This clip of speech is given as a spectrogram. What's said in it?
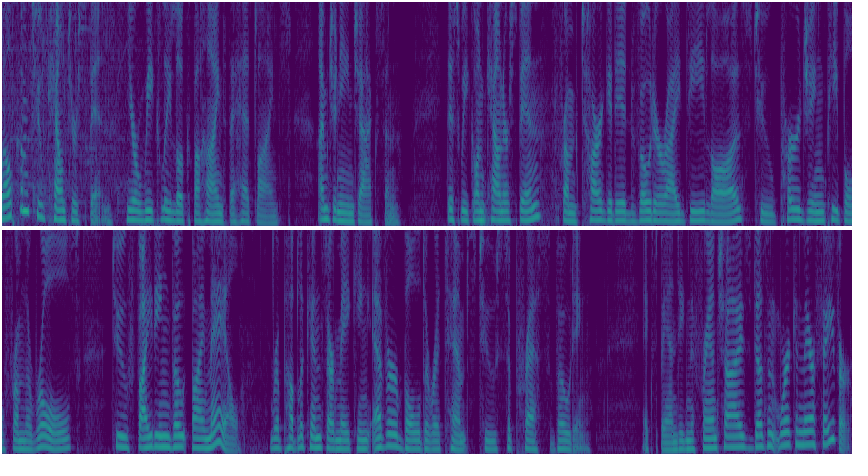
Welcome to Counterspin, your weekly look behind the headlines. I'm Janine Jackson. This week on Counterspin, from targeted voter ID laws to purging people from the rolls to fighting vote by mail, Republicans are making ever bolder attempts to suppress voting. Expanding the franchise doesn't work in their favor,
